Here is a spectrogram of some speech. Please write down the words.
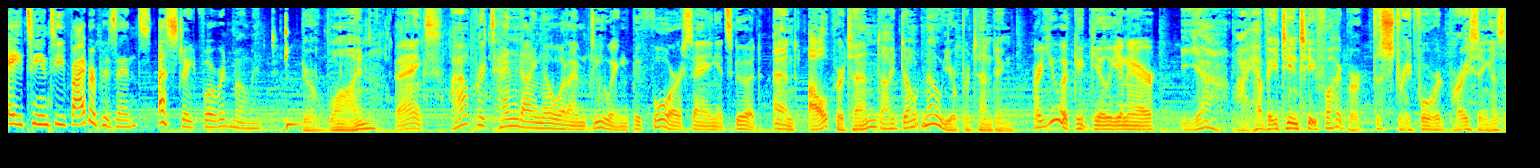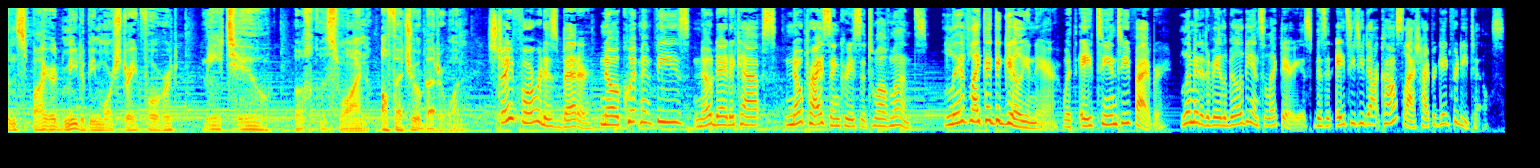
AT&T Fiber presents a straightforward moment. Your wine? Thanks. I'll pretend I know what I'm doing before saying it's good. And I'll pretend I don't know you're pretending. Are you a gagillionaire? Yeah, I have AT&T Fiber. The straightforward pricing has inspired me to be more straightforward. Me too. Ugh, this wine. I'll fetch you a better one. Straightforward is better. No equipment fees, no data caps, no price increase at 12 months. Live like a gagillionaire with AT&T Fiber. Limited availability in select areas. Visit att.com slash hypergig for details.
